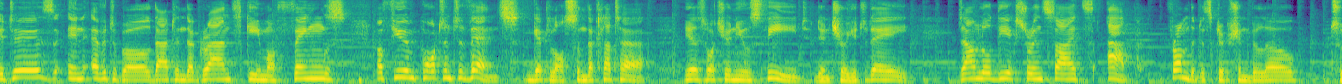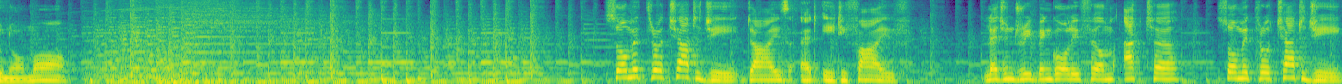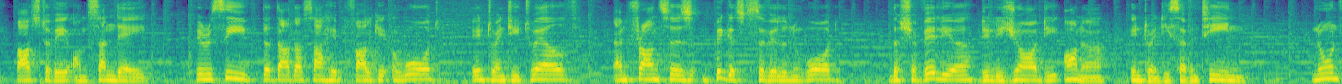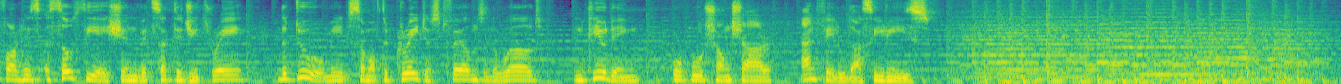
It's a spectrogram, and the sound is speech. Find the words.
It is inevitable that in the grand scheme of things, a few important events get lost in the clutter. Here's what your news feed didn't show you today. Download the Extra Insights app from the description below to know more. Soumitra Chatterjee dies at 85. Legendary Bengali film actor Soumitra Chatterjee passed away on Sunday. He received the Dadasaheb Phalke Award in 2012 and France's biggest civilian award, the Chevalier de Légion d'Honneur, in 2017. Known for his association with Satyajit Ray, the duo made some of the greatest films in the world, including Opur Shongshar and Feluda series.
